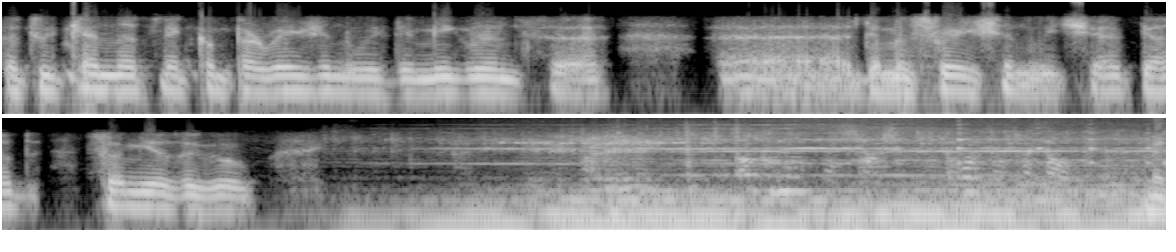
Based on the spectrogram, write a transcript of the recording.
But we cannot make comparison with the migrants' uh, uh, demonstration which occurred some years ago. Med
